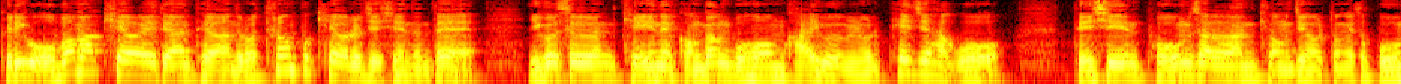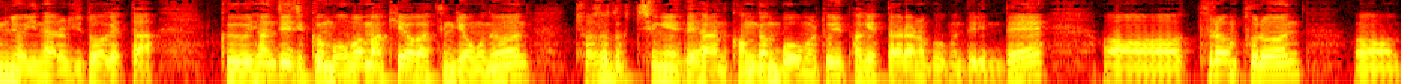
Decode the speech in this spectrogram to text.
그리고 오바마 케어에 대한 대안으로 트럼프 케어를 제시했는데 이것은 개인의 건강보험 가입 의무를 폐지하고 대신 보험사 간 경쟁을 통해서 보험료 인하를 유도하겠다. 그 현재 지금 오바마 케어 같은 경우는 저소득층에 대한 건강보험을 도입하겠다라는 부분들인데 어 트럼프는 어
